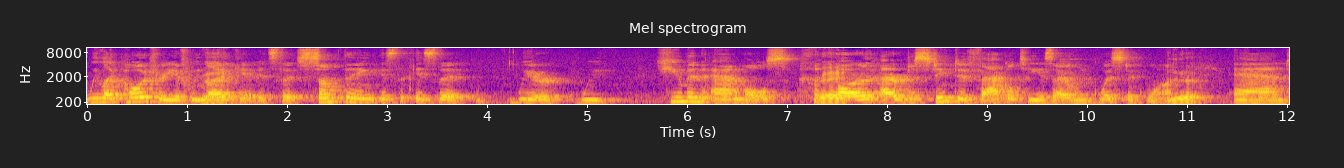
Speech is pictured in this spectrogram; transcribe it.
we like poetry if we Right. like it. It's that something is that is that we're we human animals Right. are our distinctive faculty is our linguistic one, Yeah. and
